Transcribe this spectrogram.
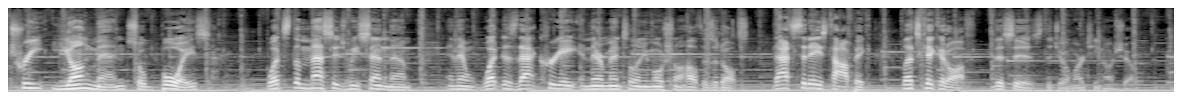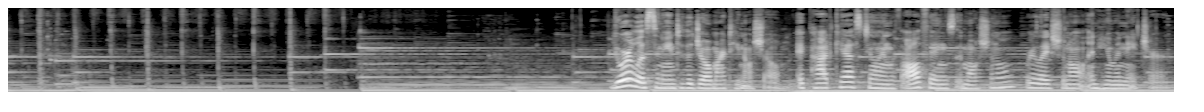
treat young men, so boys? What's the message we send them? And then what does that create in their mental and emotional health as adults? That's today's topic. Let's kick it off. This is The Joe Martino Show. You're listening to The Joe Martino Show, a podcast dealing with all things emotional, relational, and human nature.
